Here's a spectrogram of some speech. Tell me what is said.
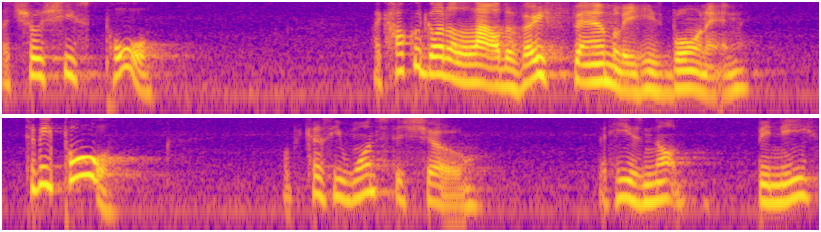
that shows she's poor. Like, how could God allow the very family he's born in to be poor? Well, because he wants to show that he is not beneath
